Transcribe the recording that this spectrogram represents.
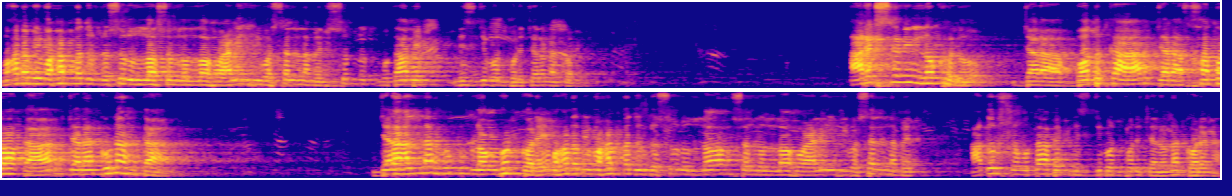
মহানবী মোহাম্মদুর রসুল্লাহ সাল্লাহ আলহি ওয়াসাল্লামের সুন্নত মোতাবেক নিজ জীবন পরিচালনা করে। আরেক শ্রেণির লোক হলো যারা বদকার, যারা খতকার, যারা গুনাহগার। যারা আল্লাহর হুকুম লঙ্ঘন করে, মহানবী মোহাম্মদুর রসুল্লাহ সাল্লাহ আলহি ওয়াসাল্লামের আদর্শ মোতাবেক নিজ জীবন পরিচালনা করে না।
